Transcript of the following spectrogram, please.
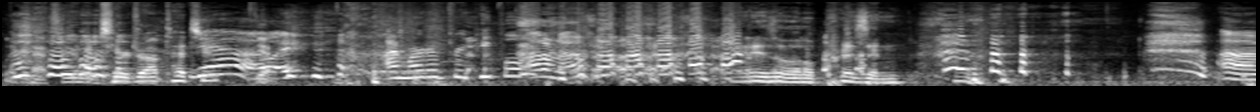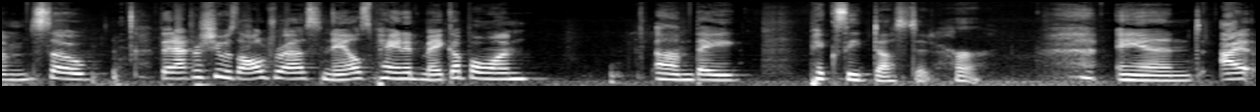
like tattoo, like teardrop tattoo. Yeah. Like, I murdered three people. I don't know. it is a little prison. Um, so then after she was all dressed, nails painted, makeup on, um, they pixie dusted her. And I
